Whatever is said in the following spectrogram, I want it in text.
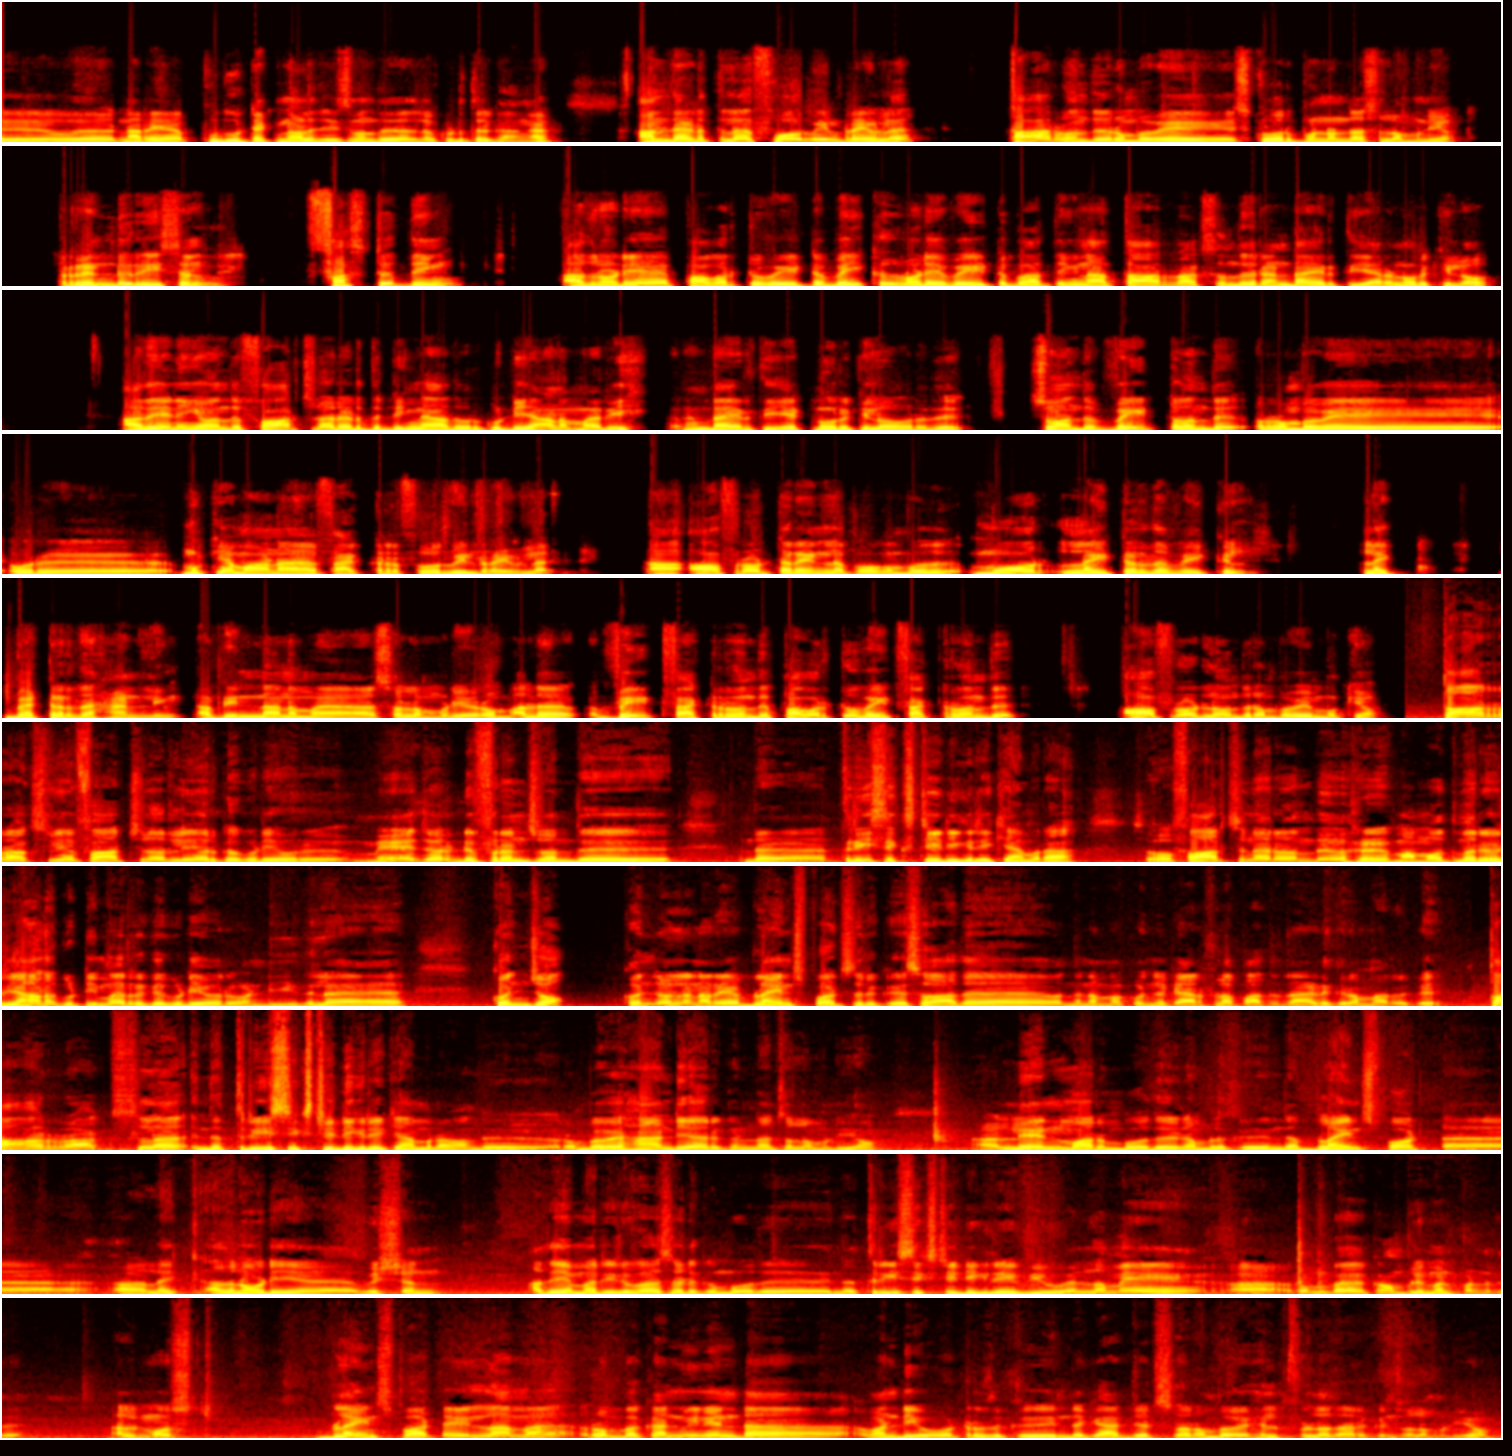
நிறைய புது டெக்னாலஜிஸ் வந்து அதில் கொடுத்துருக்காங்க. அந்த இடத்துல ஃபோர் வீல் டிரைவ்ல தார் வந்து ரொம்பவே ஸ்கோர் பண்ணணும் தான் சொல்ல முடியும். ரெண்டு ரீசன் ஃபர்ஸ்ட் திங் அதனுடைய பவர் டு வெயிட் வெஹிக்கிள்னுடைய வெயிட் பார்த்தீங்கன்னா தார் ராக்ஸ் வந்து ரெண்டாயிரத்தி இரநூறு கிலோ. அதே நீங்கள் வந்து ஃபார்ச்சுனர் எடுத்துட்டிங்கன்னா அது ஒரு குட்டி யானை மாதிரி ரெண்டாயிரத்தி எட்நூறு கிலோ வருது. ஸோ அந்த வெயிட் வந்து ரொம்பவே ஒரு முக்கியமான ஃபேக்டர் ஃபோர் வீல் டிரைவில் ஆஃப் ரோட் டெரெயின்ல போகும்போது more lighter the vehicle like better the handling அப்படின்னு தான் நம்ம சொல்ல முடியும். அந்த வெயிட் ஃபேக்டர் வந்து பவர் டு வெயிட் ஃபேக்டர் வந்து ஆஃப் ரோட்ல வந்து ரொம்பவே முக்கியம். தார் ராக்ஸ்லேயும் ஃபார்ச்சுனர்லேயும் இருக்கக்கூடிய ஒரு மேஜர் டிஃப்ரென்ஸ் வந்து இந்த three sixty degree camera so Fortuner வந்து ஒரு மமோத் மாதிரி ஒரு யானைக்குட்டி மாதிரி இருக்கக்கூடிய ஒரு வண்டி. இதில் கொஞ்சம் கொஞ்சம் இல்லை நிறைய பிளைண்ட் ஸ்பாட்ஸ் இருக்குது ஸோ அதை வந்து நம்ம கொஞ்சம் கேர்ஃபுல்லாக பார்த்து தான் எடுக்கிற மாதிரி இருக்குது தார் ராக்ஸில் இந்த த்ரீ சிக்ஸ்டி டிகிரி கேமரா வந்து ரொம்பவே ஹேண்டியாக இருக்குன்னு தான் சொல்ல முடியும். லேன் மாறும்போது நம்மளுக்கு இந்த பிளைண்ட் ஸ்பாட் லைக் அதனுடைய விஷன் அதே மாதிரி ரிவர்ஸ் எடுக்கும்போது இந்த த்ரீ சிக்ஸ்டி டிகிரி வியூ எல்லாமே ரொம்ப காம்ப்ளிமெண்ட் பண்ணுது. ஆல்மோஸ்ட் பிளைண்ட் ஸ்பாட்டே இல்லாமல் ரொம்ப கன்வீனியண்ட்டாக வண்டி ஓட்டுறதுக்கு இந்த கேட்ஜெட்ஸ்லாம் ரொம்பவே ஹெல்ப்ஃபுல்லாக தான் இருக்குதுன்னு சொல்ல முடியும்.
